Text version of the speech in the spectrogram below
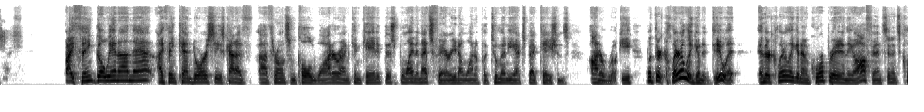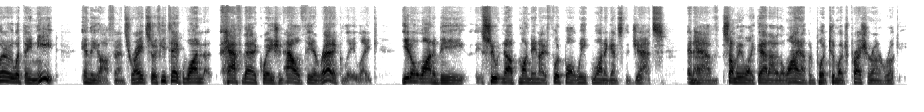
I think go in on that. I think Ken Dorsey is kind of uh, throwing some cold water on Kincaid at this point, and that's fair. You don't want to put too many expectations on a rookie, but they're clearly going to do it, and they're clearly going to incorporate it in the offense, and it's clearly what they need in the offense, right? So if you take one half of that equation out, theoretically, like you don't want to be suiting up Monday Night Football Week One against the Jets and have somebody like that out of the lineup and put too much pressure on a rookie.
